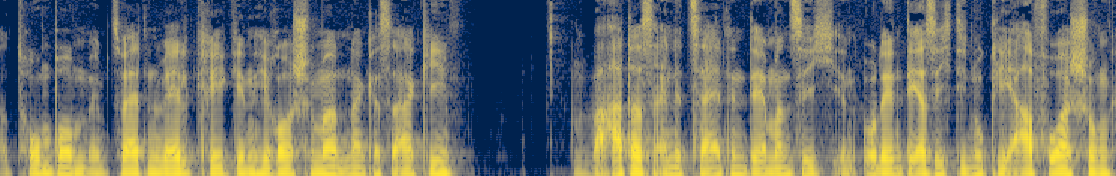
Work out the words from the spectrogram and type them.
Atombomben im Zweiten Weltkrieg in Hiroshima und Nagasaki war das eine Zeit, in der man sich oder in der sich die Nuklearforschung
